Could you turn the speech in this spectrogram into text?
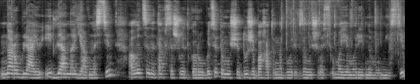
наробляю і для наявності, але це не так все швидко робиться, тому що дуже багато наборів залишилось у моєму рідному місті.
